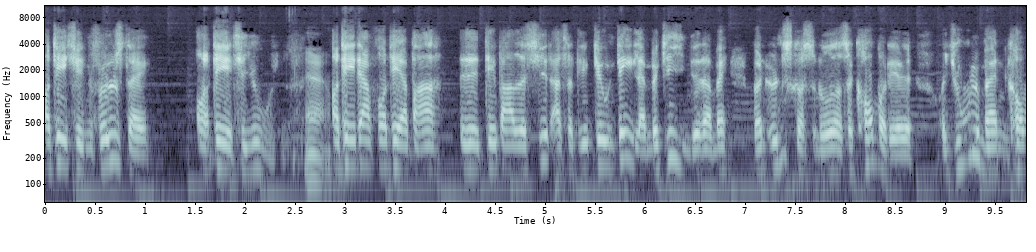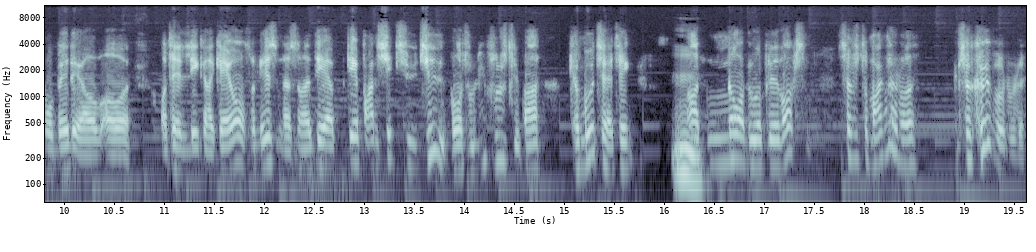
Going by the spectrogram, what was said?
og det er til din fødselsdag, og det er til jul. Ja. Og det er derfor, det er bare, øh, det er bare the shit. Altså, det, det er jo en del af magien, det der med, man ønsker sådan noget, og så kommer det, og julemanden kommer med det, og, og, og der ligger gaver for nissen og sådan noget. Det er, det er bare en sindssyg tid, hvor du lige pludselig bare kan modtage ting. Mm. Og når du er blevet voksen, så hvis du mangler noget, så køber du det.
